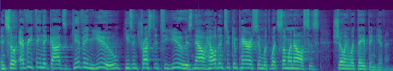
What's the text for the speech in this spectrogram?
And so everything that God's given you, He's entrusted to you, is now held into comparison with what someone else is showing what they've been given.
